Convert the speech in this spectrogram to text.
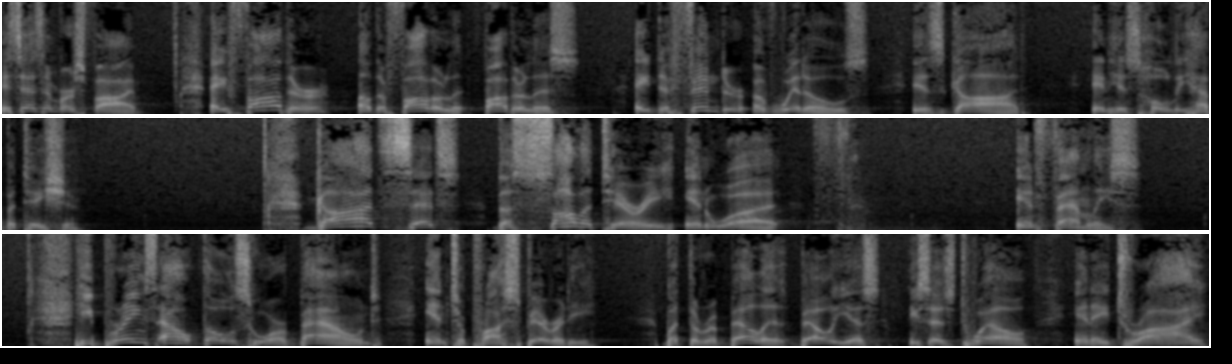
It says in verse 5 A father of the fatherless, a defender of widows, is God in his holy habitation. God sets the solitary in what? In families. He brings out those who are bound into prosperity. But the rebellious, he says, dwell in a dry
